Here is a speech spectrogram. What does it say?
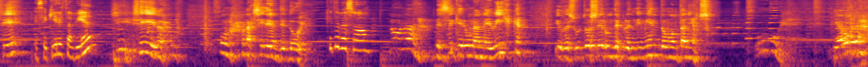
¿Sí? Ezequiel, ¿estás bien? Sí, sí. no, Un, un accidente tuve. ¿Qué te pasó? Nada. Pensé que era una nevisca y resultó ser un desprendimiento montañoso. Uy, y ahora...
